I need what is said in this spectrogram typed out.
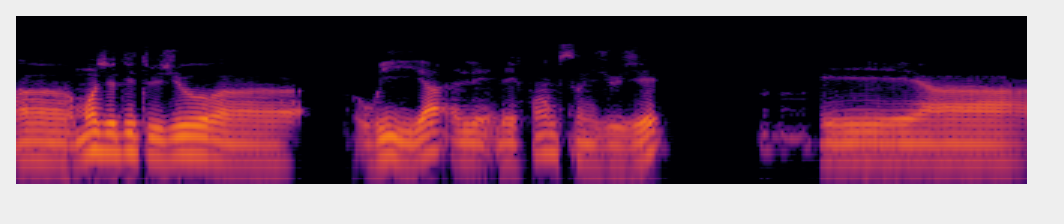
Euh, moi, je dis toujours, euh, oui, il y a, les, les femmes sont jugées Mhm. et euh,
